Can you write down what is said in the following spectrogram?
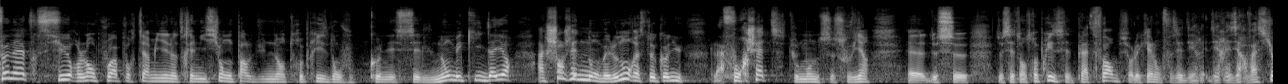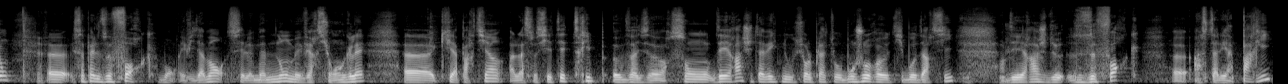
Fenêtre sur l'emploi. Pour terminer notre émission, on parle d'une entreprise dont vous connaissez le nom, mais qui d'ailleurs a changé de nom, mais le nom reste connu. La Fourchette, tout le monde se souvient euh, de, ce, de cette entreprise, cette plateforme sur laquelle on faisait des, réservations. Euh, s'appelle The Fork. Bon, évidemment, c'est le même nom, mais version anglais, euh, qui appartient à la société TripAdvisor. Son DRH est avec nous sur le plateau. Bonjour euh, Thibaut Darcy, DRH de The Fork, installé à Paris,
